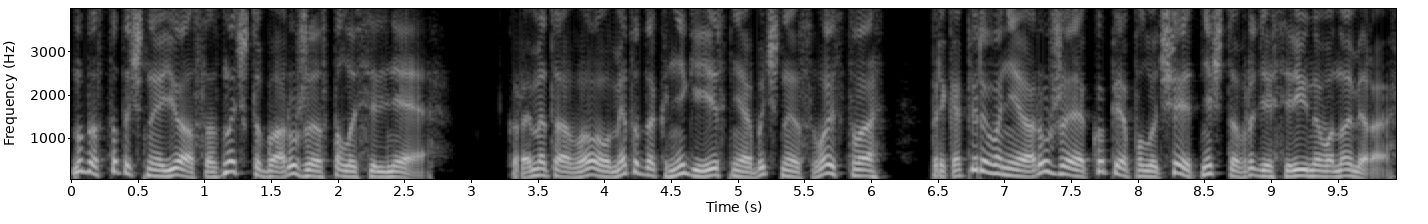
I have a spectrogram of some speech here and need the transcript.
но достаточно её осознать, чтобы оружие стало сильнее. Кроме того, у метода книги есть необычное свойство. При копировании оружия копия получает нечто вроде серийного номера.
